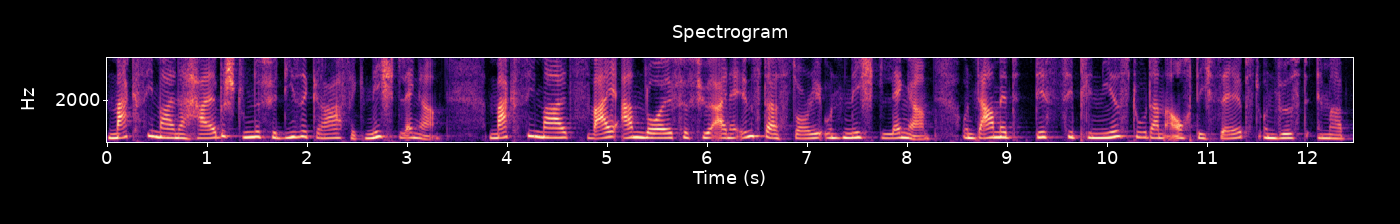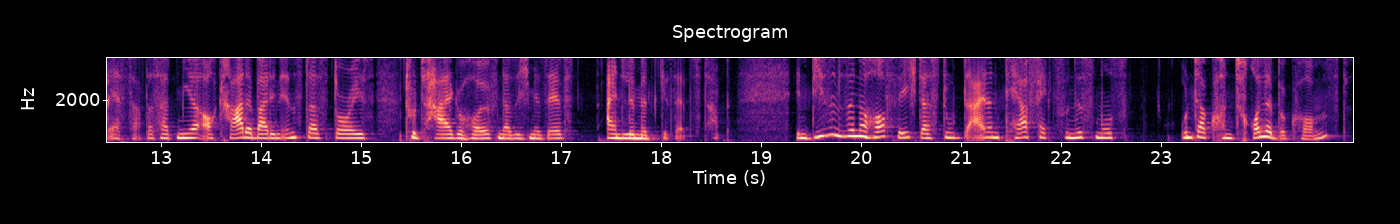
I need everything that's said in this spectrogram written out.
maximal eine halbe Stunde für diese Grafik, nicht länger, maximal zwei Anläufe für eine Insta-Story und nicht länger. Und damit disziplinierst du dann auch dich selbst und wirst immer besser. Das hat mir auch gerade bei den Insta-Stories total geholfen, dass ich mir selbst ein Limit gesetzt habe. In diesem Sinne hoffe ich, dass du deinen Perfektionismus unter Kontrolle bekommst.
